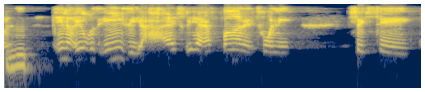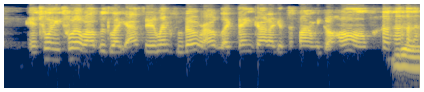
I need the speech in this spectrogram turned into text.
was, mm-hmm. you know, it was easy. I actually had fun in 2016 in 2012, I was like, after the Olympics was over, I was like, thank God I get to finally go home. yeah,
